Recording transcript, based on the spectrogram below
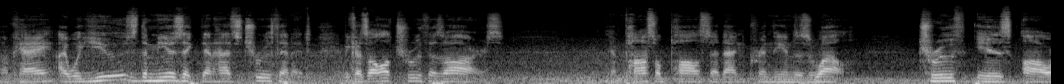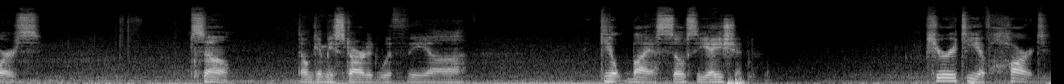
Okay? I will use the music that has truth in it because all truth is ours. The Apostle Paul said that in Corinthians as well. Truth is ours. So, don't get me started with the uh, guilt by association. Purity of heart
